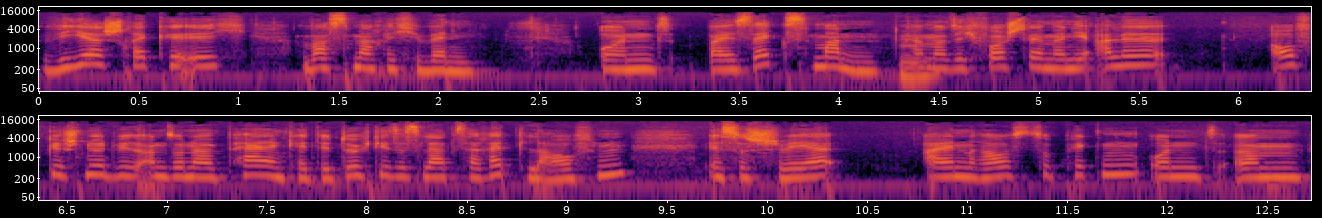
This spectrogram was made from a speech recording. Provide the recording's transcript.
wie erschrecke ich, was mache ich, wenn. Und bei sechs Mann kann man sich vorstellen, wenn die alle aufgeschnürt wie an so einer Perlenkette durch dieses Lazarett laufen, ist es schwer, einen rauszupicken und ähm,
